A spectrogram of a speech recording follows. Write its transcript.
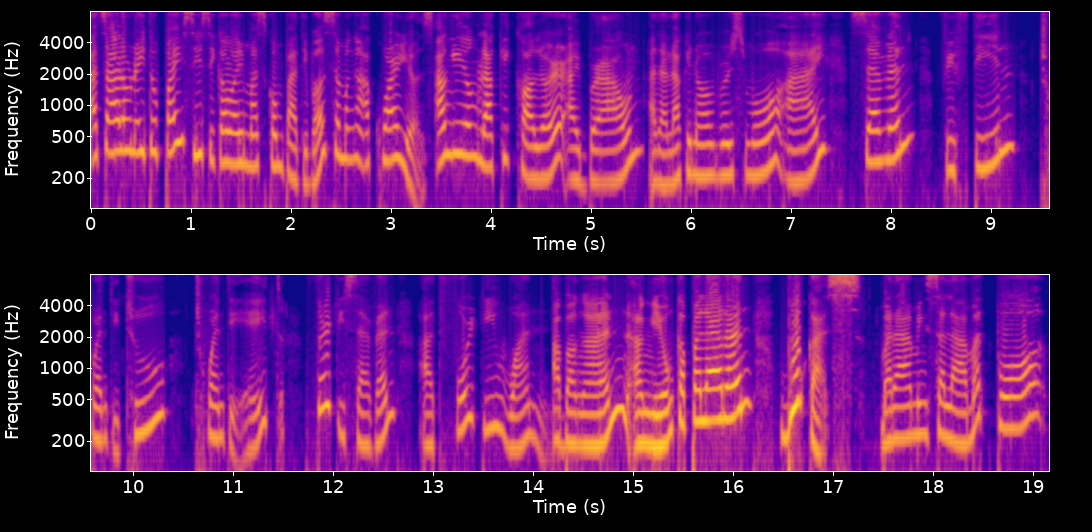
At sa araw na ito, Pisces, ikaw ay mas compatible sa mga Aquarius. Ang iyong lucky color ay brown at ang lucky numbers mo ay 7, 15, 22, 28, 37 at 41. Abangan ang iyong kapalaran bukas. Maraming salamat po.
